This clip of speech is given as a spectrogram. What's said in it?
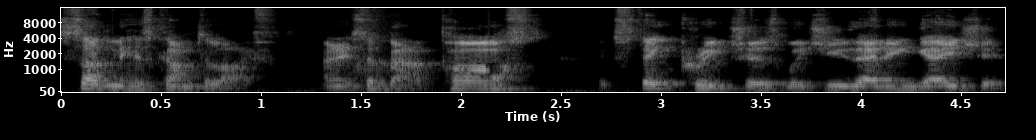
suddenly has come to life. And it's about past extinct creatures which you then engage in.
